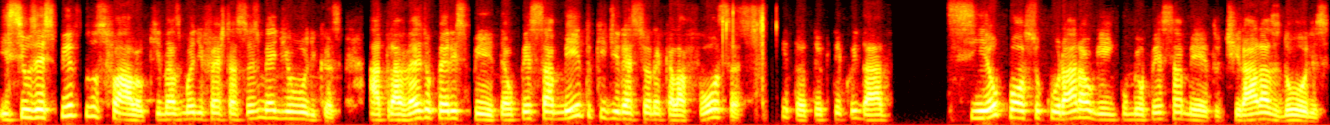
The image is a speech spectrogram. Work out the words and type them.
e se os espíritos nos falam que nas manifestações mediúnicas, através do perispírito, é o pensamento que direciona aquela força, então eu tenho que ter cuidado se eu posso curar alguém com meu pensamento, tirar as dores,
